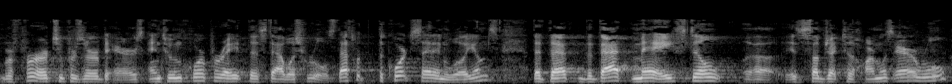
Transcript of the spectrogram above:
refer to preserved errors and to incorporate the established rules. That's what the court said in Williams, that that, that, that may still uh, is subject to the harmless error rule.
